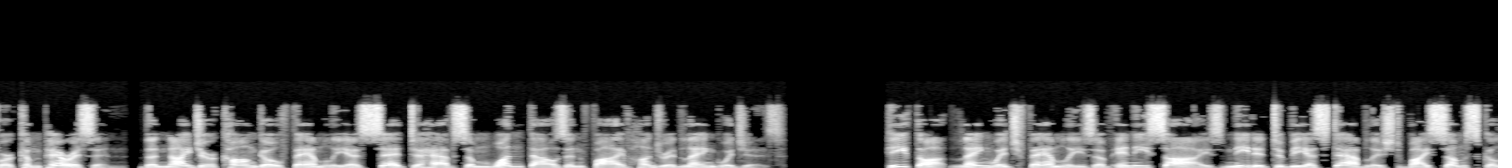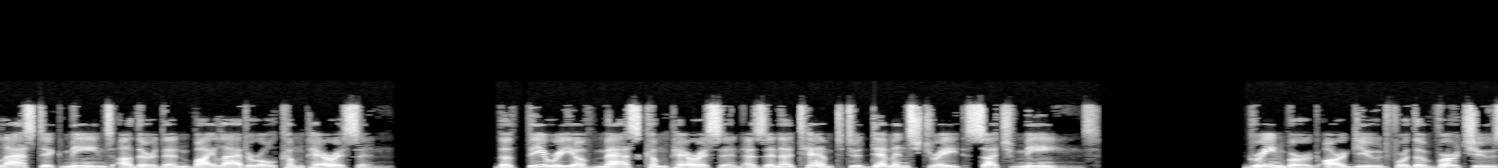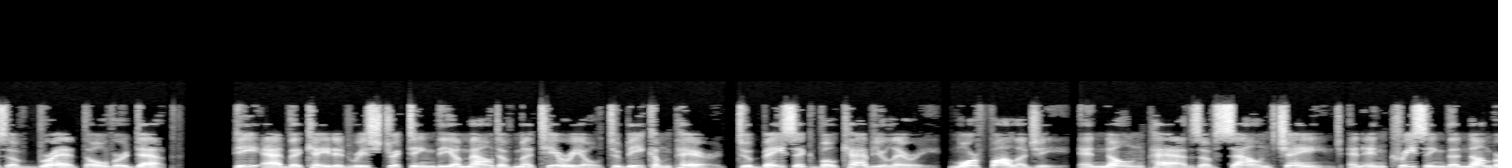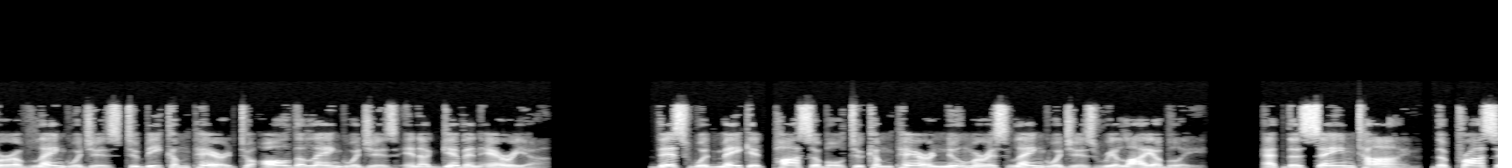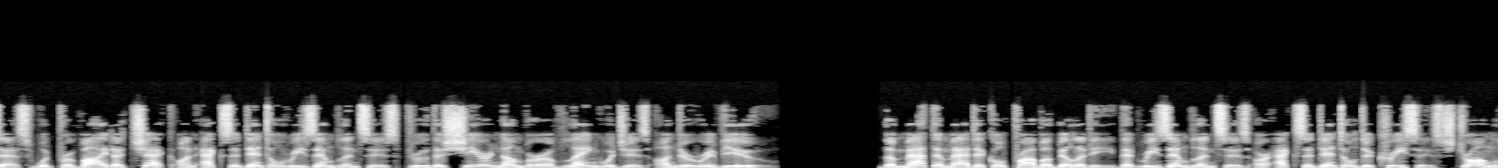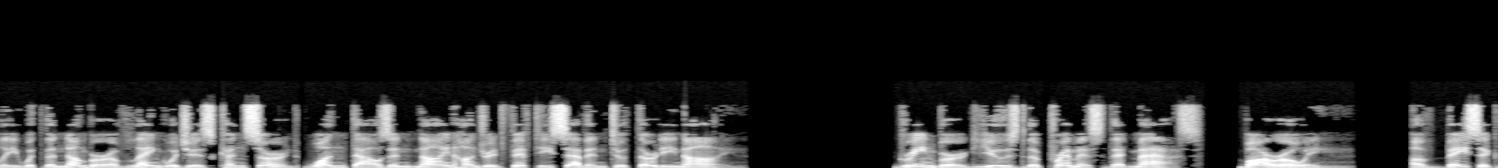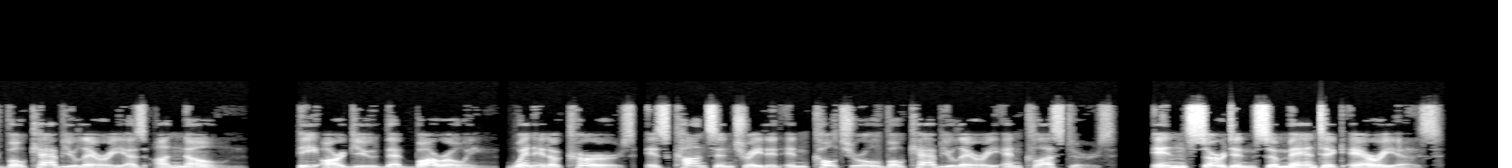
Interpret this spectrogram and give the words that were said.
For comparison, the Niger-Congo family is said to have some 1,500 languages. He thought language families of any size needed to be established by some scholastic means other than bilateral comparison. The theory of mass comparison is an attempt to demonstrate such means. Greenberg argued for the virtues of breadth over depth. He advocated restricting the amount of material to be compared, to basic vocabulary, morphology, and known paths of sound change and increasing the number of languages to be compared to all the languages in a given area. This would make it possible to compare numerous languages reliably. At the same time, the process would provide a check on accidental resemblances through the sheer number of languages under review. the mathematical probability that resemblances are accidental decreases strongly with the number of languages concerned 1957 to 39. Greenberg used the premise that mass borrowing of basic vocabulary is unknown. He argued that borrowing, when it occurs, is concentrated in cultural vocabulary and clusters, in certain semantic areas,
